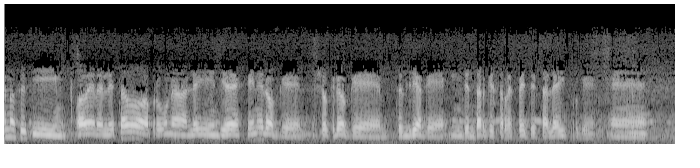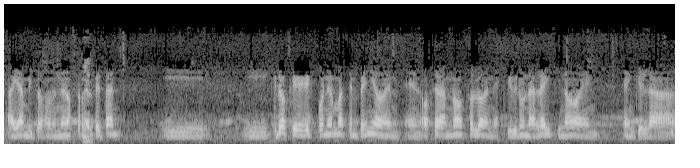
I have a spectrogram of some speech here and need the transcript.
Yo no sé si, a ver, el Estado aprobó una ley de identidad de género que yo creo que tendría que intentar que se respete esa ley porque eh, hay ámbitos donde no se respetan y, y creo que es poner más empeño en, o sea, no solo en escribir una ley, sino en, en que la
